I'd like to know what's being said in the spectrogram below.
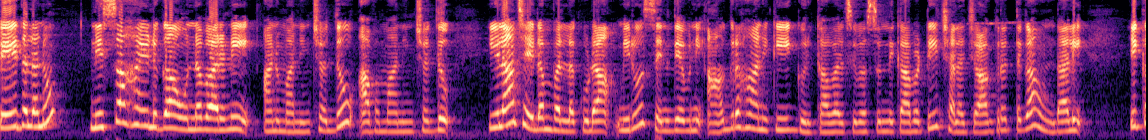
పేదలను నిస్సహాయులుగా ఉన్నవారిని అనుమానించొద్దు అవమానించొద్దు. ఇలా చేయడం వల్ల కూడా మీరు శనిదేవుని ఆగ్రహానికి గురి కావాల్సి వస్తుంది కాబట్టి చాలా జాగ్రత్తగా ఉండాలి. ఇక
